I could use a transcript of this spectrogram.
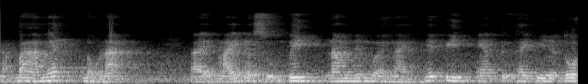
là 3 mét đổ lại đấy, máy được sử dụng pin 5 đến 10 ngày, hết pin, em tự thay pin cho tôi.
